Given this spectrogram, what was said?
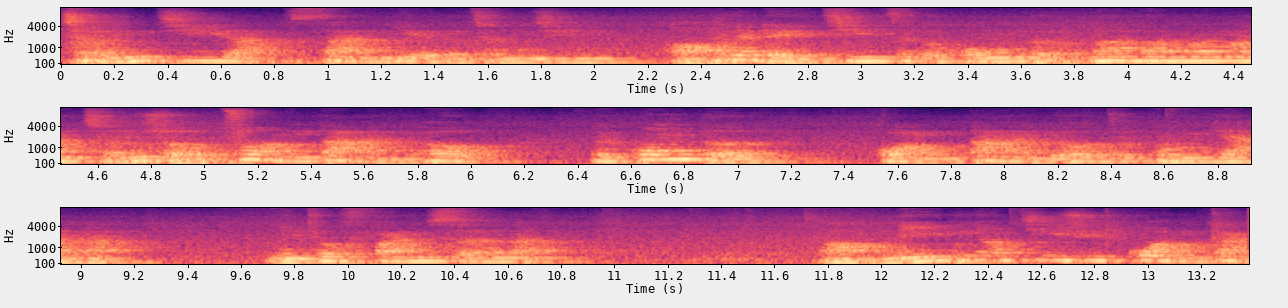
成积啊，善业的成积，啊，会累积这个功德，慢慢慢慢成熟壮大以后，的功德广大以后就不一样了，你就翻身了，啊，你一定要继续灌溉。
